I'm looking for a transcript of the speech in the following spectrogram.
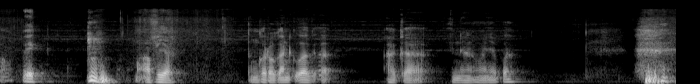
topik. Maaf ya tenggorokanku agak agak ini namanya apa?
